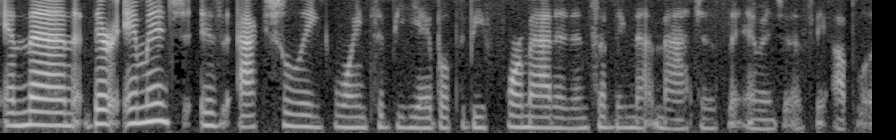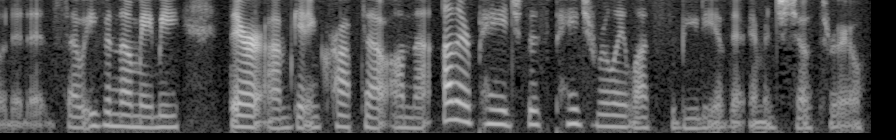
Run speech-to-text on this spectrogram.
And then their image is actually going to be able to be formatted in something that matches the image as they uploaded it. So even though maybe they're um, getting cropped out on the other page, this page really lets the beauty of their image show through.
